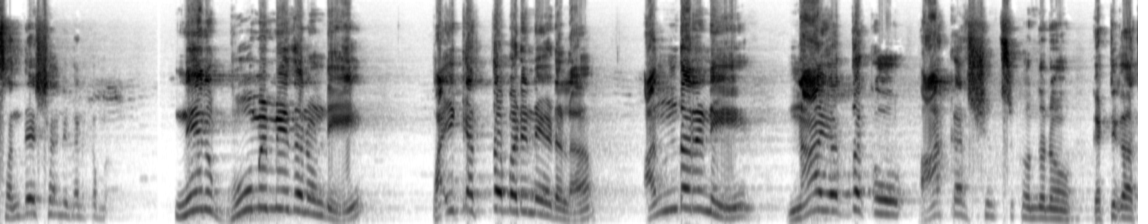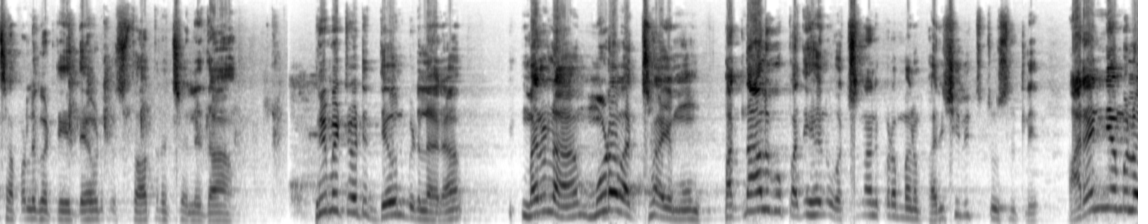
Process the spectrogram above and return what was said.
సందేశాన్ని కనుక నేను భూమి మీద నుండి పైకెత్తబడిన ఎడల అందరినీ నా యొద్దకు ఆకర్షించుకుందును. గట్టిగా చప్పట్లు కొట్టి దేవుడికి స్తోత్రం చెల్లిదా ప్రియమైనటువంటి దేవుని బిడలారా మరలా మూడవ అధ్యాయము పద్నాలుగు పదిహేను వచనాన్ని కూడా మనం పరిశీలించి చూసినట్లేదు అరణ్యములో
